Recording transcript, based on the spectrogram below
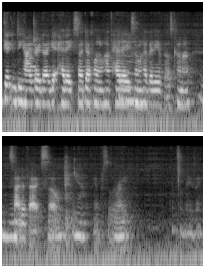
getting dehydrated, I get headaches. So I definitely don't have headaches. I don't have any of those kind of side effects. So Yeah. absolutely right. That's amazing.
